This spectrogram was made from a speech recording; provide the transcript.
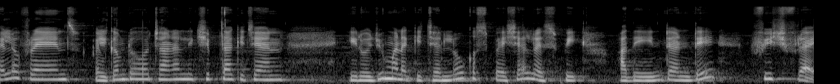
Hello friends welcome to our channel Nikshipta kitchen ఈరోజు మన కిచెన్లో ఒక స్పెషల్ రెసిపీ అదేంటంటే ఫిష్ ఫ్రై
